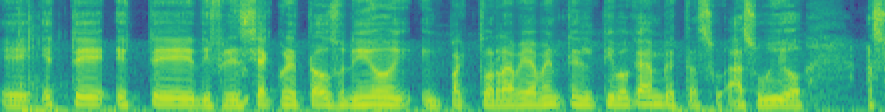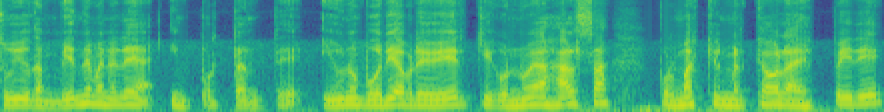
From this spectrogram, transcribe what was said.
Eh, este, este diferencial con Estados Unidos impactó rápidamente en el tipo de cambio, está, ha, subido, ha subido también de manera importante y uno podría prever que con nuevas alzas, por más que el mercado las espere,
